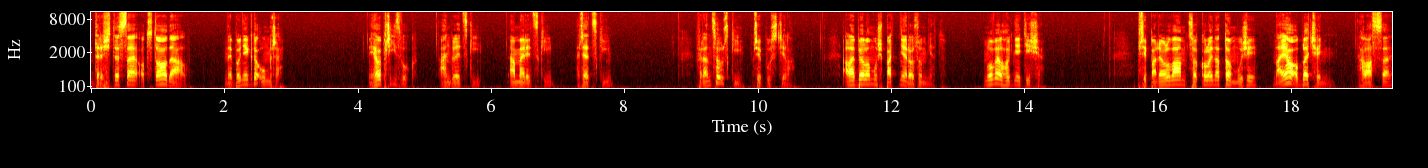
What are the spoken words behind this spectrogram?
Držte se od toho dál, nebo někdo umře. Jeho přízvuk. Anglický, americký, řecký, francouzský, připustila. Ale bylo mu špatně rozumět. Mluvil hodně tiše. Připadalo vám cokoliv na tom muži, na jeho oblečení, hlase,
